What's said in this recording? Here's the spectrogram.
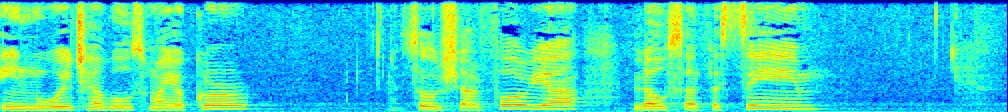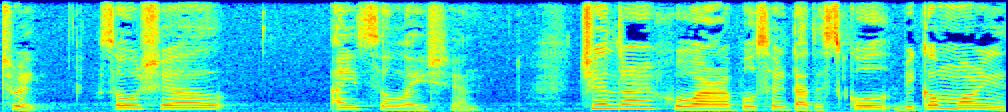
in which abuse may occur, social phobia, low self esteem. 3. Social isolation. Children who are abused at school become more in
